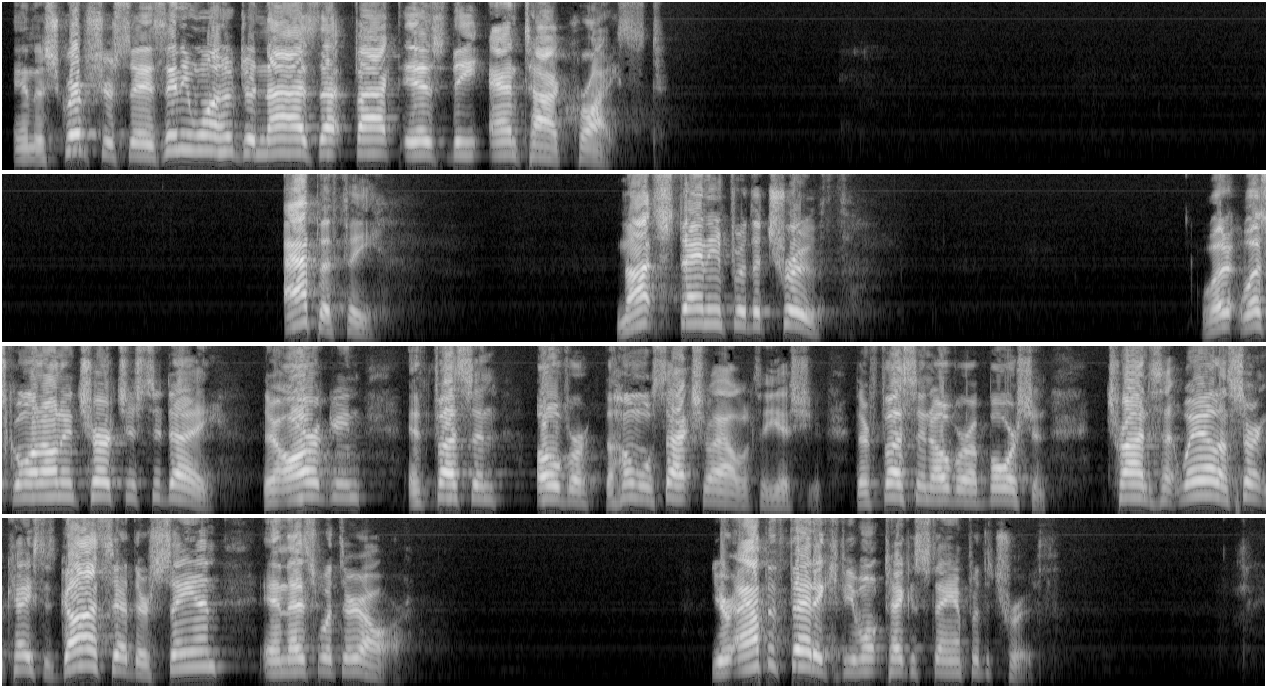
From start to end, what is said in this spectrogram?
And the scripture says anyone who denies that fact is the Antichrist. Apathy, not standing for the truth. What, what's going on in churches today? They're arguing and fussing over the homosexuality issue. They're fussing over abortion, trying to say, well, in certain cases, God said there's sin, and that's what there are. You're apathetic if you won't take a stand for the truth.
